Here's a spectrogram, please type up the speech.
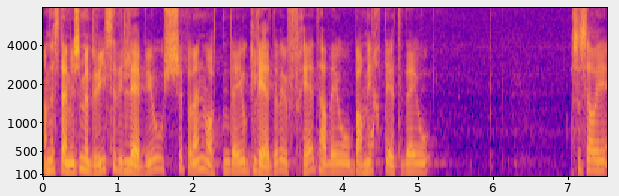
men Det stemmer ikke med beviset. De lever jo ikke på den måten. Det er jo glede, det er jo fred her, det er jo barmhjertighet. det er jo... Og Så ser de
